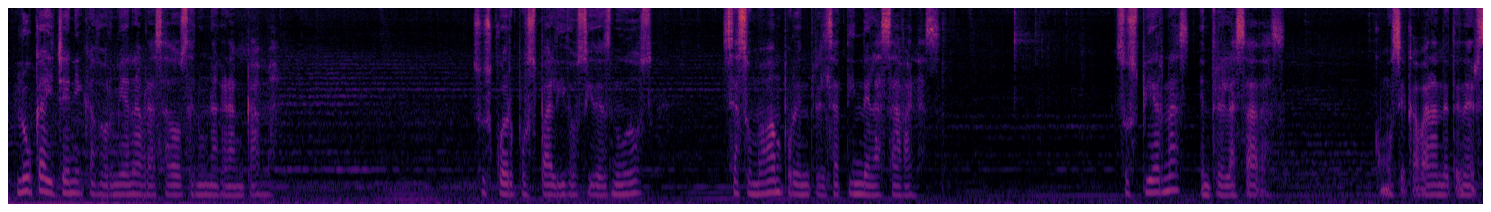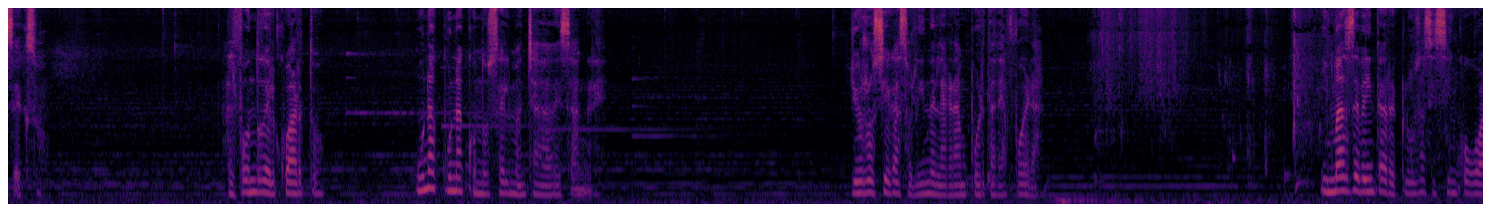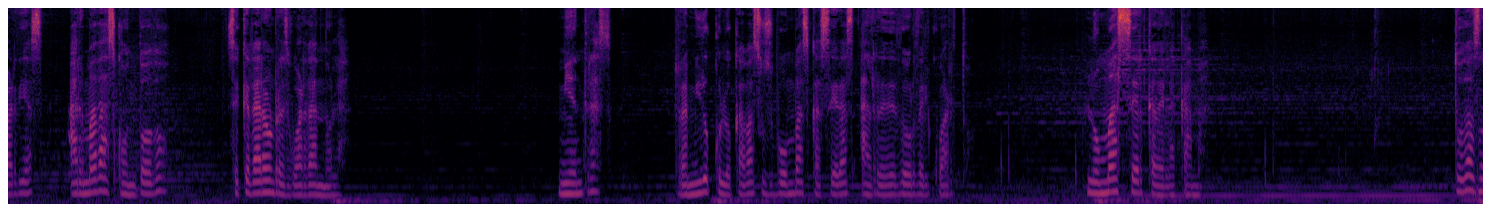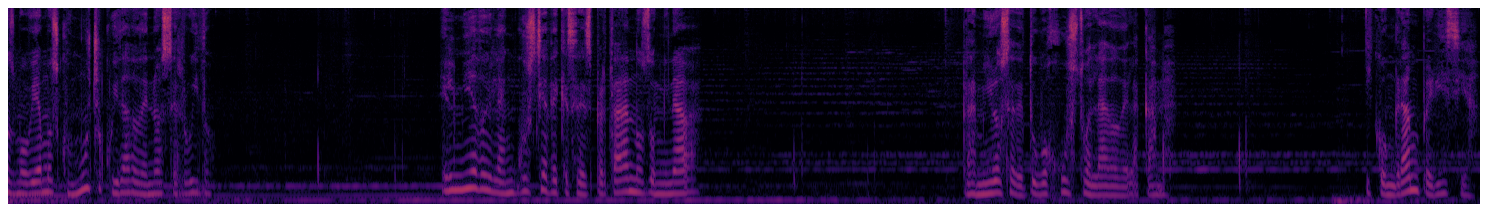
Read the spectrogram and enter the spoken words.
Luca y Jenica dormían abrazados en una gran cama. Sus cuerpos pálidos y desnudos se asomaban por entre el satín de las sábanas. Sus piernas entrelazadas, como si acabaran de tener sexo. Al fondo del cuarto, una cuna con dosel manchada de sangre. Yo rocié gasolina en la gran puerta de afuera. Y más de 20 reclusas y cinco guardias armadas con todo, se quedaron resguardándola. Mientras, Ramiro colocaba sus bombas caseras alrededor del cuarto, lo más cerca de la cama. Todas nos movíamos con mucho cuidado de no hacer ruido. El miedo y la angustia de que se despertaran nos dominaba. Ramiro se detuvo justo al lado de la cama. Y con gran pericia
